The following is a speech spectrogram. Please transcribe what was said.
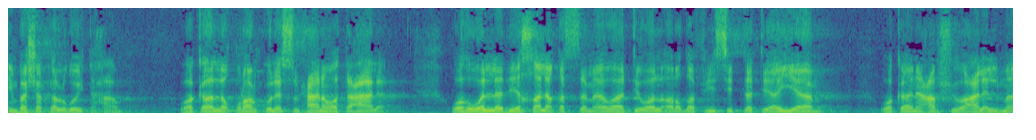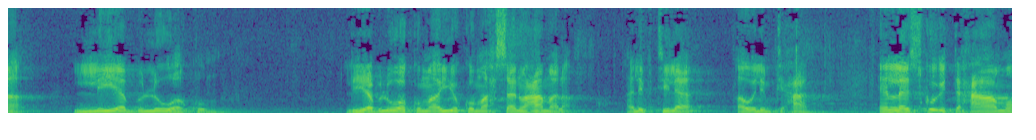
in basharka lagu itixaamo. Waa ka alle qur'aanku leh subxaanah wa tacaala wahuwa aladii khalaqa asamaawaati waalarda fi sittati ayaam wa kana carshuhu cala almaa liyabluwakum liyabluwakum ayukum axsanu camala alibtilaa aw alimtixaan in laysku itixaamo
